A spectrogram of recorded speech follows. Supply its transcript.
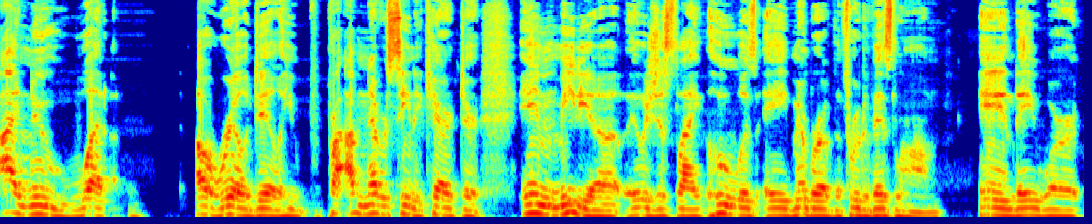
I knew what a real deal. He, I've never seen a character in media. It was just like who was a member of the Fruit of Islam, and they were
